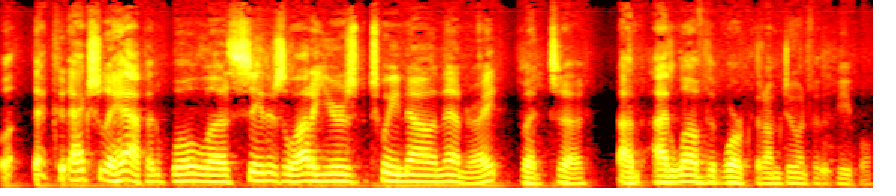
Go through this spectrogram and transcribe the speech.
Well, that could actually happen. We'll uh, see. There's a lot of years between now and then, right? But uh, I, I love the work that I'm doing for the people.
